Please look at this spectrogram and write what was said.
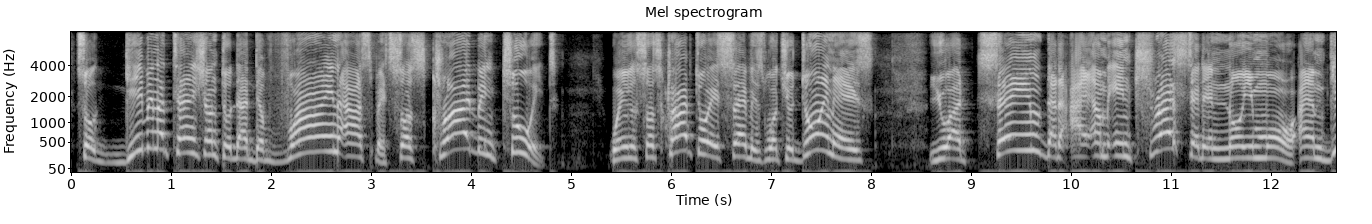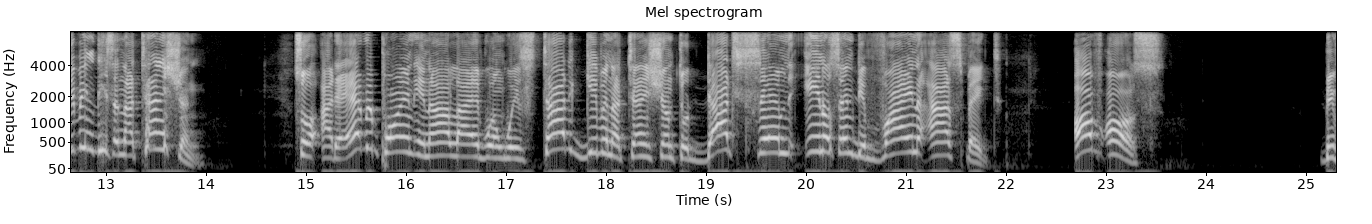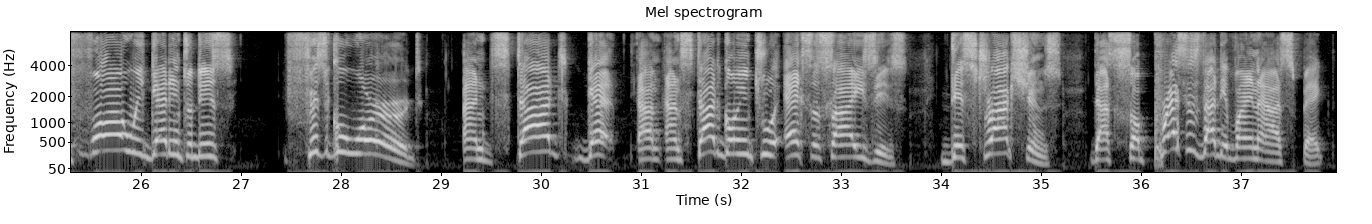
So, giving attention to that divine aspect, subscribing to it. When you subscribe to a service, what you're doing is you are saying that I am interested in knowing more. I am giving this an attention. So, at every point in our life, when we start giving attention to that same innocent divine aspect of us, before we get into this physical world, and start get and, and start going through exercises, distractions that suppresses that divine aspect.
